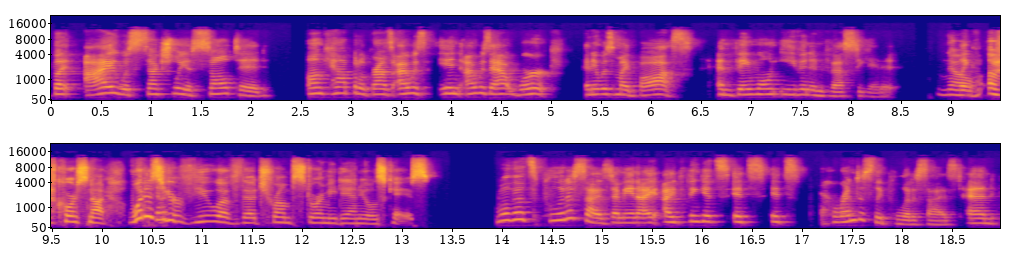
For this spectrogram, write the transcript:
But I was sexually assaulted on Capitol grounds. I was in, I was at work and it was my boss, and they won't even investigate it. No, like, of course not. What is your view of the Trump Stormy Daniels case? Well, that's politicized. I mean, I, I think it's it's it's horrendously politicized. And,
